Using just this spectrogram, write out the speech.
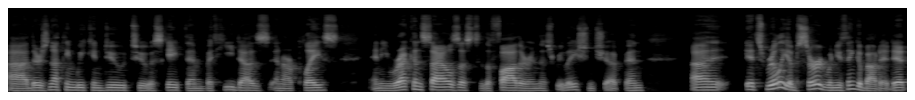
Uh, there's nothing we can do to escape them, but He does in our place, and He reconciles us to the Father in this relationship. And uh, it's really absurd when you think about it. It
